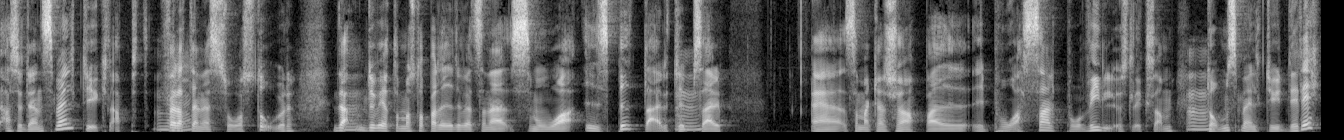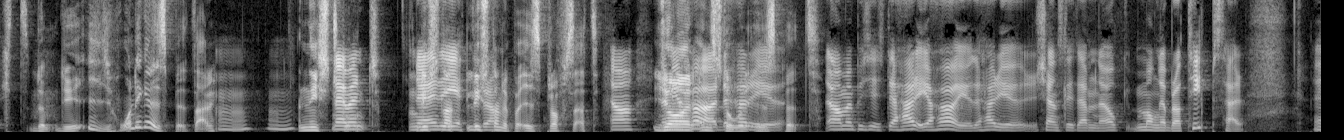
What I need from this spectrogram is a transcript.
alltså den smälter ju knappt. För att den är så stor. Da- Mm. Du vet om man stoppar i du vet, såna här små isbitar. Typ Mm. så här. Eh, som man kan köpa i, i påsar på Willys liksom. Mm. De smälter ju direkt. De, det är ju ihåliga isbitar. Mm. Nej, Nischkort. nej, lyssna, lyssna nu på isproffset. Ja, nej, Gör hör, en stor ju- isbit. Ja, men precis. Det här, jag hör ju, det här är ju känsligt ämne och många bra tips här. Eh,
